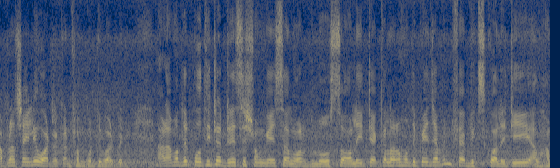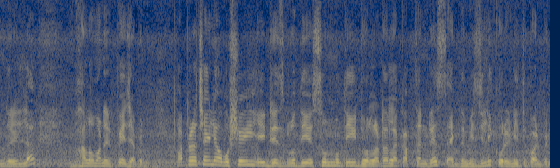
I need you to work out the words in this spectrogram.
আপনারা চাইলে অর্ডার কনফার্ম করতে পারবেন। আর আমাদের প্রতিটা ড্রেসের সঙ্গে সালোয়ারগুলো সলিড এক কালারের মধ্যে পেয়ে যাবেন ফ্যাব্রিক্স কোয়ালিটি আলহামদুলিল্লাহ ভালো মানের পেয়ে যাবেন। আপনারা চাইলে অবশ্যই এই ড্রেসগুলো দিয়ে সুন্নতি ঢোলা ঢালা কাপ্তান ড্রেস একদম ইজিলি করে নিতে পারবেন।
